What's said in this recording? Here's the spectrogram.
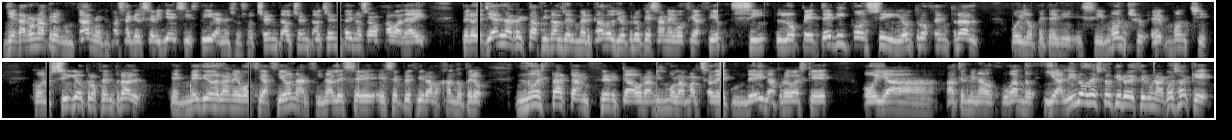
llegaron a preguntar. Lo que pasa es que el Sevilla existía en esos 80, 80, 80 y no se bajaba de ahí. Pero ya en la recta final del mercado, yo creo que esa negociación, si Lopetegui consigue otro central Uy, Lopetegui, si eh, Monchi, consigue otro central en medio de la negociación, al final ese, ese precio irá bajando. Pero no está tan cerca ahora mismo la marcha de Cundé y la prueba es que hoy ha, terminado jugando. Y al hilo de esto quiero decir una cosa que,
